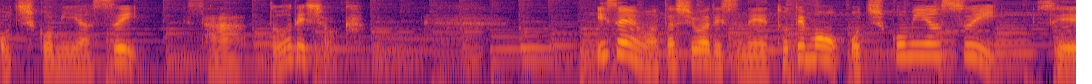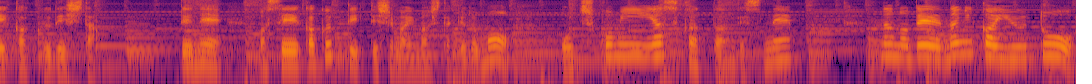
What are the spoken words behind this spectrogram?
落ち込みやすい。さあどうでしょうか。以前私はですねとても落ち込みやすい性格でした。でね、まあ、性格って言ってしまいましたけども落ち込みやすかったんですね。なので何か言うと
